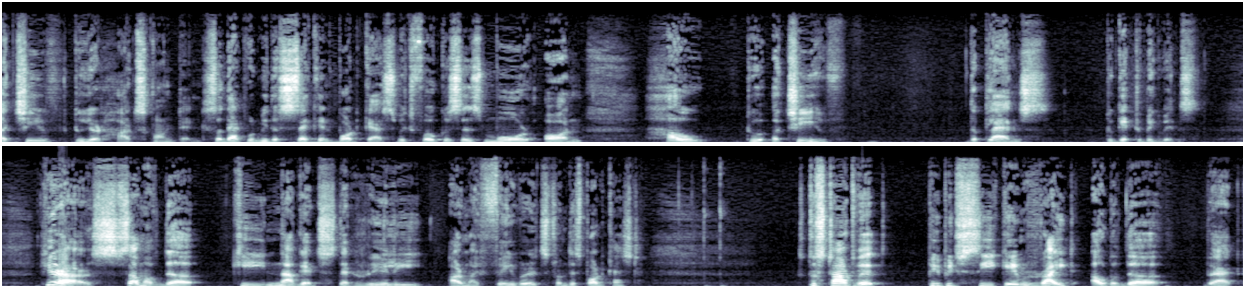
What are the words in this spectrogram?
achieve to your heart's content. So that would be the second podcast, which focuses more on how to achieve the plans to get to big wins. Here are some of the key nuggets that really are my favorites from this podcast. To start with, PPC came right out of the that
